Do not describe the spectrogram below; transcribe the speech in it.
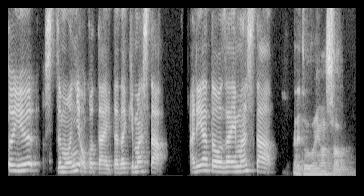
という質問にお答えいただきました。ありがとうございました。ありがとうございました。聞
